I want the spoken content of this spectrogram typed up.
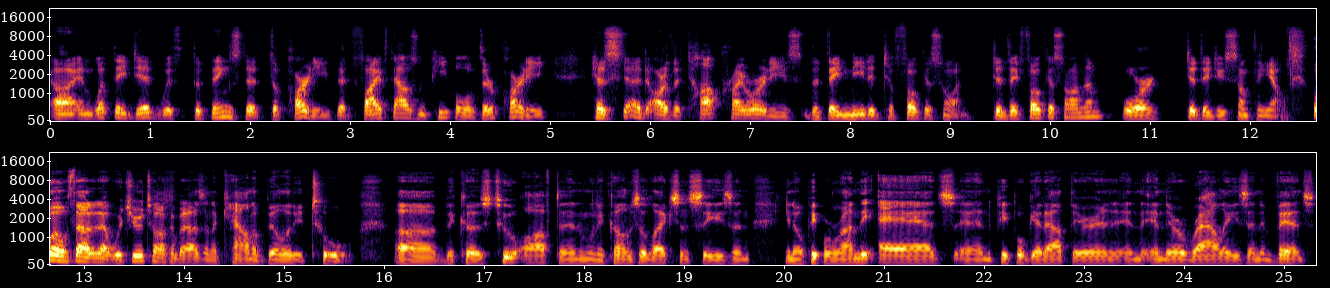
uh, and what they did with the things that the party, that 5,000 people of their party, has said are the top priorities that they needed to focus on. Did they focus on them or did they do something else? Well, without a doubt, what you're talking about is an accountability tool, uh, because too often when it comes to election season, you know, people run the ads and people get out there in, in, in their rallies and events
